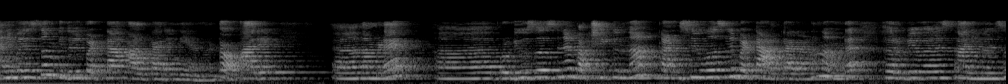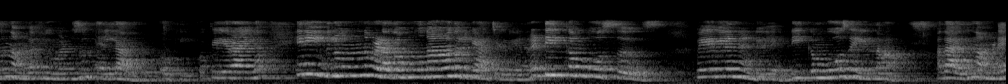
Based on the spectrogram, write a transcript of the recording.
അനിമൽസും ഇതിൽ പെട്ട ആൾക്കാർ തന്നെയാണ് കേട്ടോ. ആര്? നമ്മുടെ പ്രൊഡ്യൂസേഴ്സിനെ ഭക്ഷിക്കുന്ന കൺസ്യൂമേഴ്സിൽ പെട്ട ആൾക്കാരാണ് നമ്മുടെ ഹെർബിവറസ് ആനിമൽസും നമ്മുടെ ഹ്യൂമൻസും എല്ലാവരും. ഓക്കെ ഇപ്പൊ ക്ലിയർ ആയല്ലോ? ഇനി ഇതിലൊന്നും വിടാതെ മൂന്നാമതൊരു കാറ്റഗറിയാണ് ഡീകമ്പോസേഴ്സ് പേരിൽ തന്നെ ഉണ്ട് അല്ലേ? ഡീകമ്പോസ് ചെയ്യുന്ന ആ അതായത് നമ്മുടെ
